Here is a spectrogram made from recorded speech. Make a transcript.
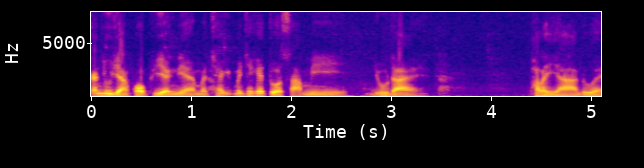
การอยู่อย่างพอเพียงเนี่ยไม่ใช่ไม่ใช่แค่ตัวสามีอยู่ได้ครับภรรยาด้วย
